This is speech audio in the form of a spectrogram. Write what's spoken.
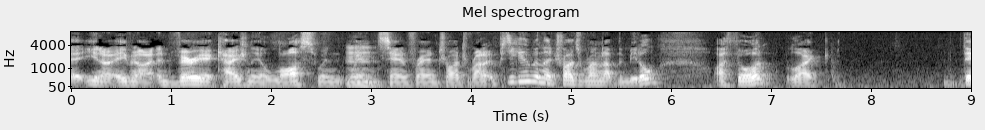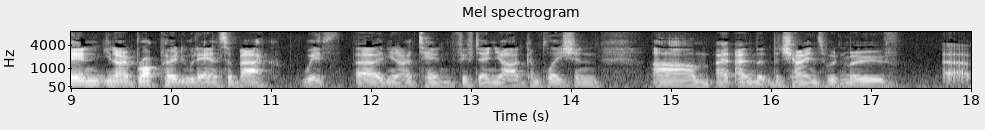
uh, You know, even and very occasionally a loss when, when San Fran tried to run it, particularly when they tried to run it up the middle. I thought like then you know Brock Purdy would answer back with uh, you know, 10, 15 yard completion, um, and, and the, the chains would move. Um,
